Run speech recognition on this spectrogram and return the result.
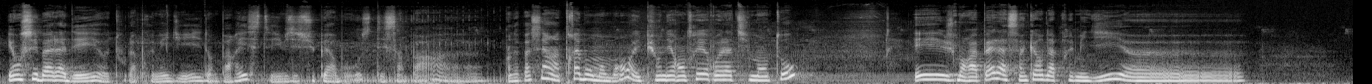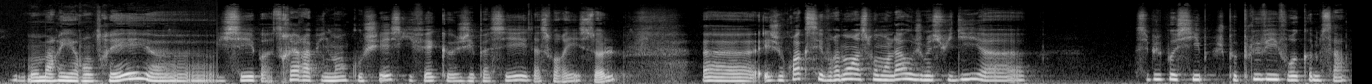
Et on s'est baladé tout l'après-midi dans Paris, il faisait super beau, c'était sympa. on a passé un très bon moment et puis on est rentré relativement tôt. Et je me rappelle, à 5 heures de l'après-midi, euh, mon mari est rentré. Euh, il s'est bah, très rapidement couché, ce qui fait que j'ai passé la soirée seule. Euh, et je crois que c'est vraiment à ce moment-là où je me suis dit, c'est plus possible, je peux plus vivre comme ça.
